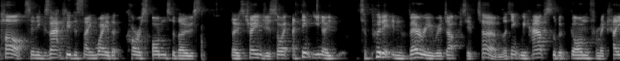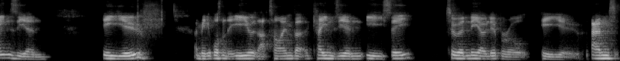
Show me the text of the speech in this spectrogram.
parts in exactly the same way that correspond to those those changes. So I, I, think you know to put it in very reductive terms, I think we have sort of gone from a Keynesian EU. I mean, it wasn't the EU at that time, but Keynesian EEC to a neoliberal EU. And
